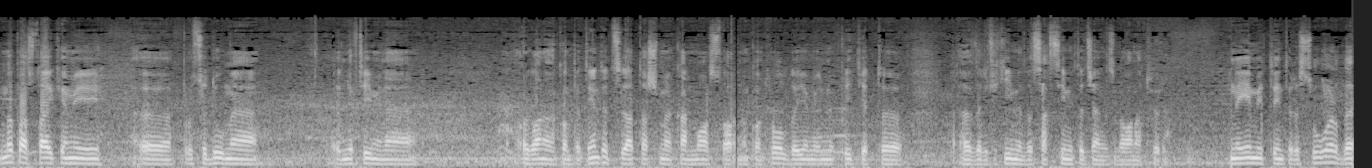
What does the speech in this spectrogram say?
Më pastaj kemi procedu me njoftimin e organeve kompetente, të cilat tashmë kanë marrë masa në kontrol dhe jemi në pritje të verifikimit dhe saktësimit të gjendjes nga ana e tyre. Ne jemi të interesuar dhe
